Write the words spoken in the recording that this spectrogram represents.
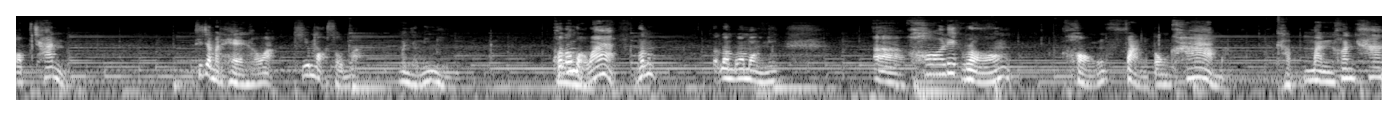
ออปชั่นที่จะมาแทนเขาอะที่เหมาะสมอะมันยังไม่มีเพราะต้องบอกว่าเพราะต้องเราเรามองอย่างนี้อ่าข้อเรียกร้องของฝั่งตรงข้ามอะครับ มันค่อนข้าง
